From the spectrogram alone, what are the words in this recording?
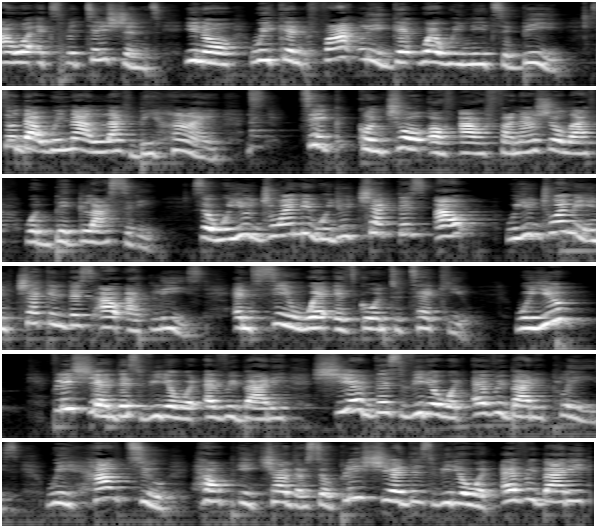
our expectations, you know, we can finally get where we need to be so that we're not left behind. Take control of our financial life with BitLocity. So will you join me? Will you check this out? Will you join me in checking this out at least? And seeing where it's going to take you. Will you? Please share this video with everybody. Share this video with everybody, please. We have to help each other. So please share this video with everybody.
